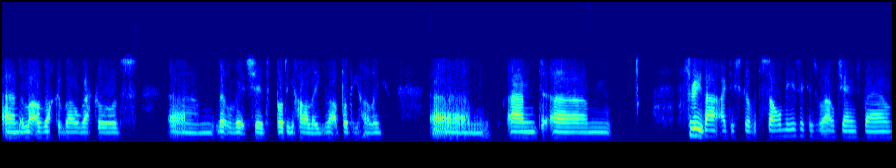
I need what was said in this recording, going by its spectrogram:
and a lot of rock and roll records, um, Little Richard, Buddy Holly, a lot of Buddy Holly, um, and um, through that I discovered soul music as well. James Brown,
